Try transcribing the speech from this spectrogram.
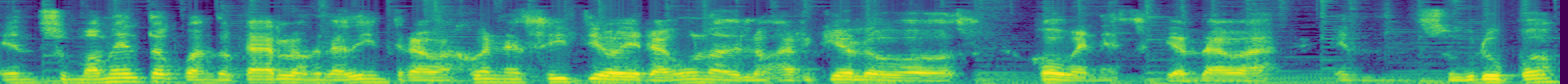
en su momento, cuando Carlos Gradín trabajó en el sitio, era uno de los arqueólogos jóvenes que andaba en su grupo.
